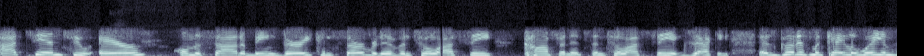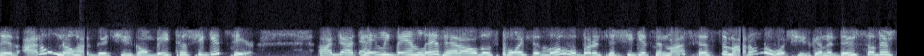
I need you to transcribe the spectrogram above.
I tend to err on the side of being very conservative until I see confidence, until I see exactly as good as Mikaylah Williams is. I don't know how good she's going to be till she gets here. I got Hailey Van Lith had all those points at Louisville, but until she gets in my system, I don't know what she's going to do. So there's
